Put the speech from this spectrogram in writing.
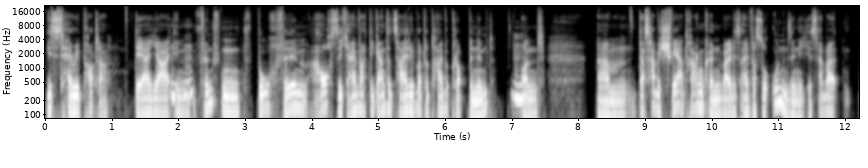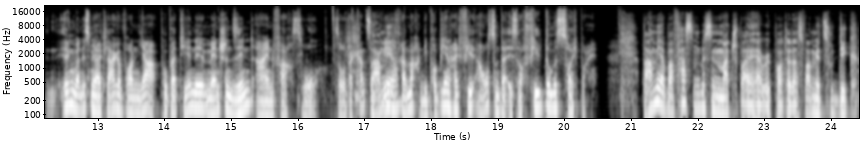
ist Harry Potter, der ja Mhm. im fünften Buch, Film auch sich einfach die ganze Zeit über total bekloppt benimmt. Mhm. Und ähm, das habe ich schwer ertragen können, weil das einfach so unsinnig ist. Aber irgendwann ist mir halt klar geworden, ja, pubertierende Menschen sind einfach so. So, da kannst du War auch wenig dran machen. Die probieren halt viel aus und da ist auch viel dummes Zeug bei. War mir aber fast ein bisschen Matsch bei Harry Potter. Das war mir zu dick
